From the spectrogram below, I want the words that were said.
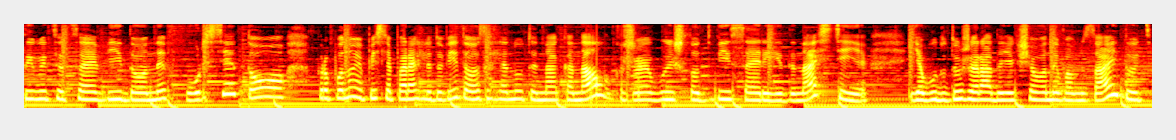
дивиться це відео не в курсі, то пропоную після перегляду відео заглянути на канал. Вже вийшло дві серії династії. Я буду дуже рада, якщо вони вам зайдуть.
